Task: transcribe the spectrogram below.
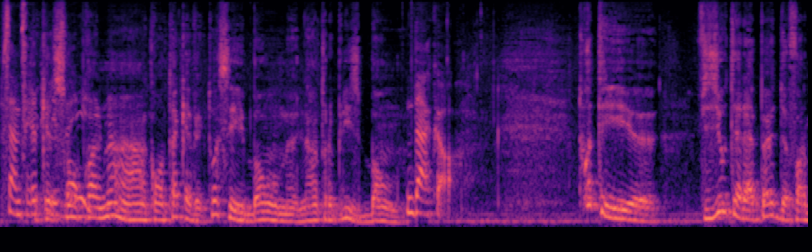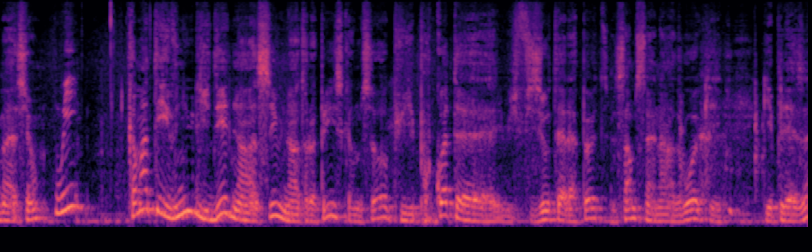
Ça me ferait plaisir. sont probablement en contact avec toi. C'est Bombe, l'entreprise Bombe. D'accord. Toi, tu es physiothérapeute de formation. Oui. Comment t'es venu l'idée de lancer une entreprise comme ça? Puis pourquoi tu physiothérapeute? Il me semble que c'est un endroit qui est, plaisant.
